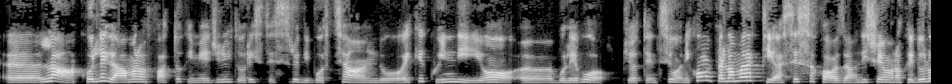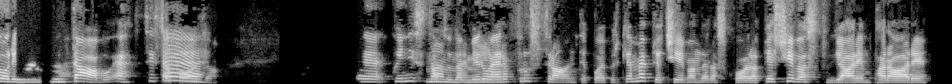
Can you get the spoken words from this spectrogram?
eh, la collegavano al fatto che i miei genitori stessero divorziando e che quindi io eh, volevo più attenzioni. Come per la malattia, stessa cosa, dicevano che i dolori mi aumentavo, eh, stessa Eh. cosa. Eh, quindi è stato Mamma davvero, mia. era frustrante poi perché a me piaceva andare a scuola, piaceva studiare, imparare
